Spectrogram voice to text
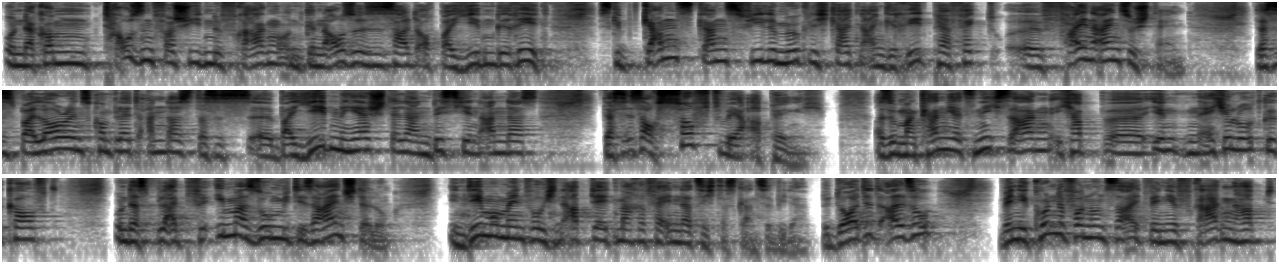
und da kommen tausend verschiedene Fragen und genauso ist es halt auch bei jedem Gerät. Es gibt ganz, ganz viele Möglichkeiten, ein Gerät perfekt äh, fein einzustellen. Das ist bei Lawrence komplett anders. Das ist äh, bei jedem Hersteller ein bisschen anders. Das ist auch softwareabhängig. Also man kann jetzt nicht sagen, ich habe äh, irgendein Echolot gekauft und das bleibt für immer so mit dieser Einstellung. In dem Moment, wo ich ein Update mache, verändert sich das Ganze wieder. Bedeutet also, wenn ihr Kunde von uns seid, wenn ihr Fragen habt,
